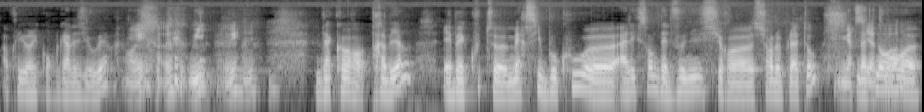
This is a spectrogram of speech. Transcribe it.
a priori qu'on regarde les yeux ouverts. Oui, oui, oui. D'accord, très bien. Eh ben écoute, euh, merci beaucoup euh, Alexandre d'être venu sur sur le plateau. Merci Maintenant, à toi.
